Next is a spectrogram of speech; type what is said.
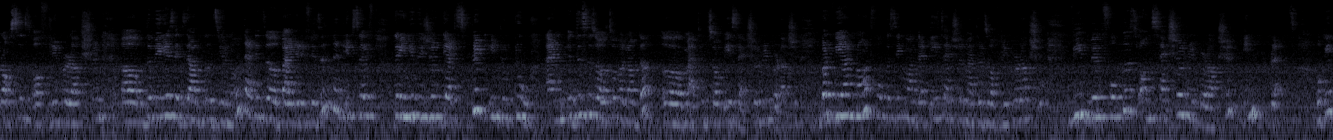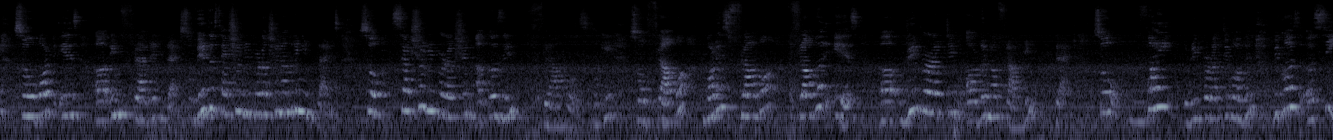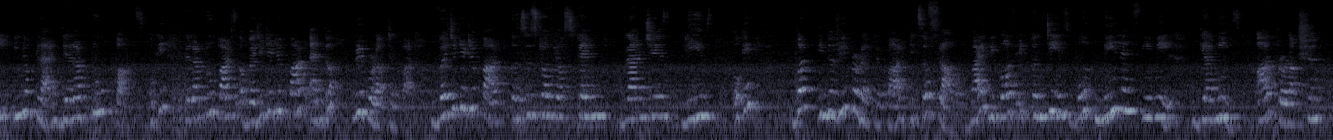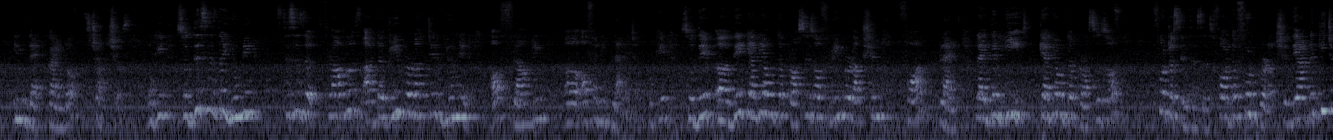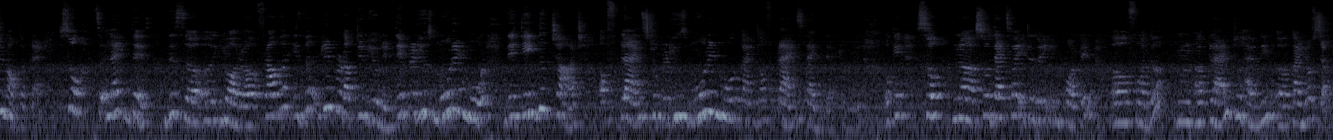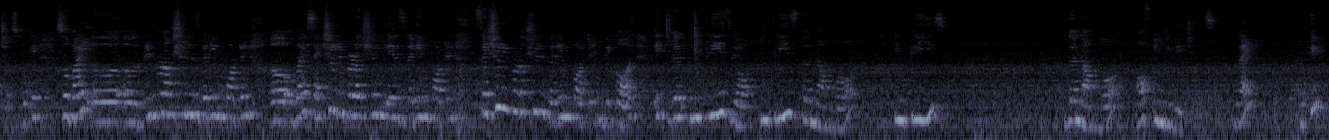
process of reproduction. Uh, the various examples you know that is a binary fission that itself the individual gets split into two and this is also one of the uh, methods of asexual reproduction. But we are not focusing on that asexual methods of reproduction. We will focus on sexual reproduction in plants okay so what is uh, in flowering plants so where the sexual reproduction occurring in plants so sexual reproduction occurs in flowers okay? So flower what is flower? Flower is a reproductive organ of flowering plant. So why reproductive organ? Because uh, see in your plant there are two parts okay? There are two parts a vegetative part and the reproductive part. Vegetative part consists of your stem branches leaves okay? But in the reproductive part, it's a flower. Why? Because it contains both male and gametes are production in that kind of structures. Okay, so this is the unit. This is the flowers are the reproductive unit of flowering uh, of any plant. Okay, so they uh, they carry out the process of reproduction for plants. Like the leaves carry out the process of photosynthesis for the food production. They are the kitchen of the plant. So, so like this this uh, uh, your uh, flower is the reproductive unit. They produce more and more. They take the charge of plants to produce more and more kinds of plants like that okay so so that's why it is very important uh, for the um, uh, plant to have these uh, kind of structures. Okay so why reproduction is very important? Why sexual reproduction is very important? Sexual reproduction is very important because it will increase your increase the number increase the number of individuals right? Okay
